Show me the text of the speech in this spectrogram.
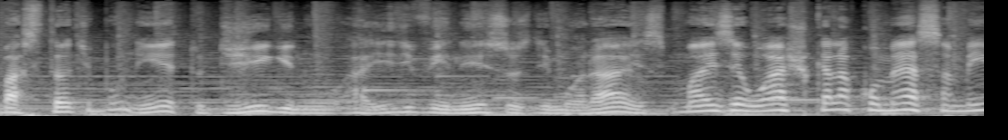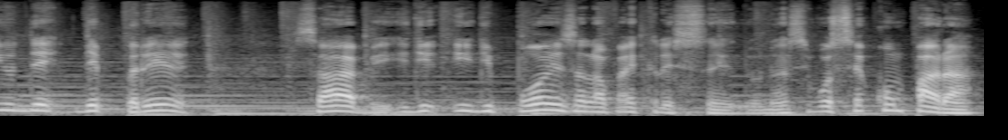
bastante bonito, digno aí de Vinícius de Moraes, mas eu acho que ela começa meio de, deprê, sabe? E, de, e depois ela vai crescendo, né? Se você comparar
